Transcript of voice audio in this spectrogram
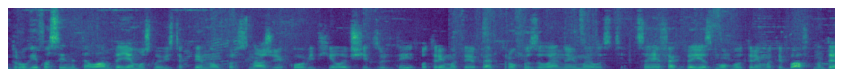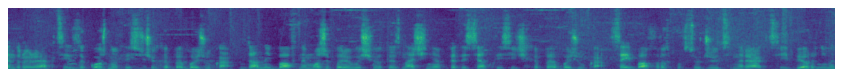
Другий пасивний талант дає можливість активному персонажу, якого відхилив щит з ульти, отримати ефект року зеленої милості. Цей ефект дає змогу отримати баф на дендро-реакції за кожну 1000 хп байжука. Даний баф не може перевищувати значення в 50 тисяч хп байжука. Цей баф розповсюджується на реакції Burning,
